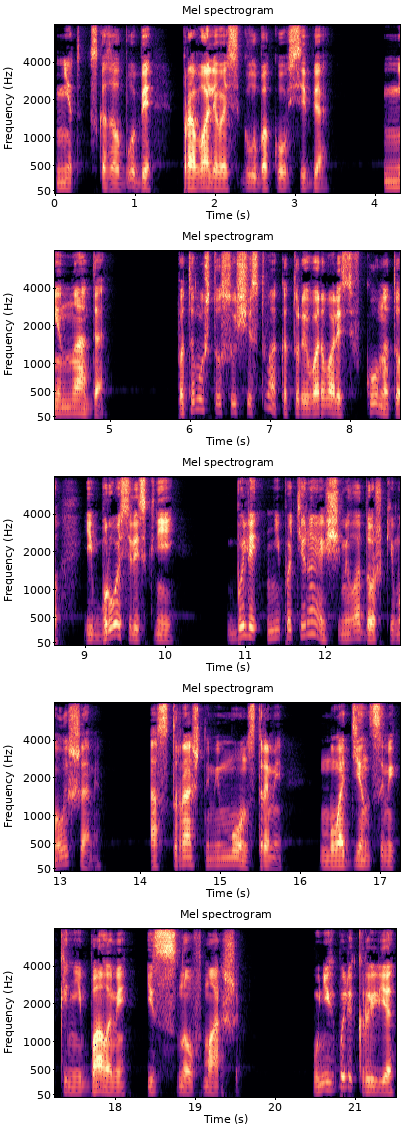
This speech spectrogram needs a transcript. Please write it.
«Нет», – сказал Бобби, проваливаясь глубоко в себя. «Не надо!» Потому что существа, которые ворвались в комнату и бросились к ней, были не потирающими ладошки малышами, а страшными монстрами, младенцами-каннибалами из снов марши. У них были крылья,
